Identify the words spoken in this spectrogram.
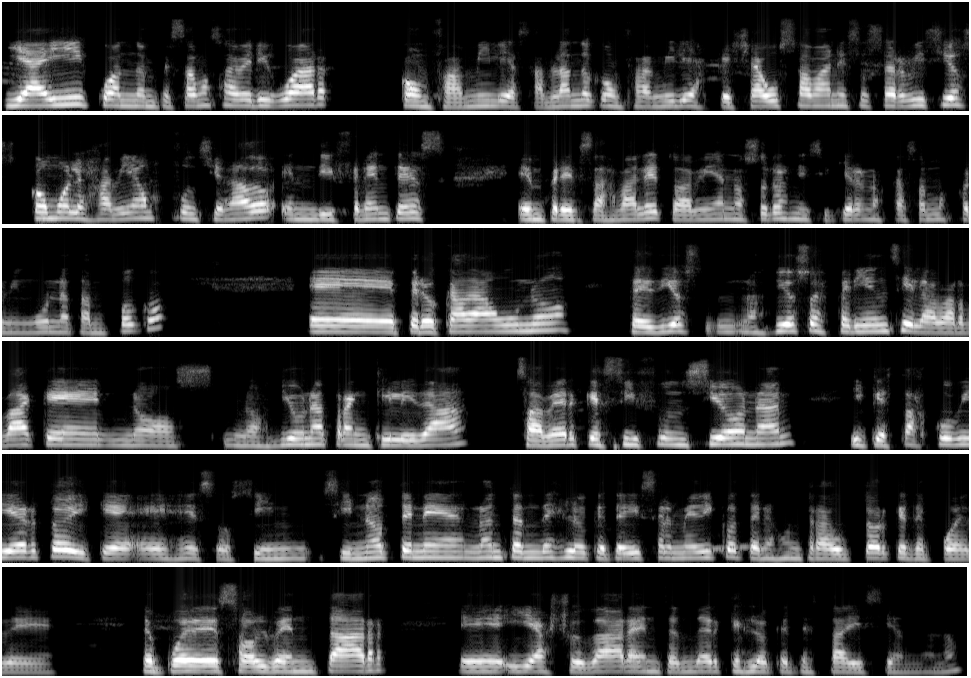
Y ahí cuando empezamos a averiguar con familias, hablando con familias que ya usaban esos servicios, cómo les habían funcionado en diferentes empresas, ¿vale? Todavía nosotros ni siquiera nos casamos con ninguna tampoco, eh, pero cada uno te dio, nos dio su experiencia y la verdad que nos, nos dio una tranquilidad saber que sí funcionan y que estás cubierto y que es eso, si, si no, tenés, no entendés lo que te dice el médico, tenés un traductor que te puede, te puede solventar eh, y ayudar a entender qué es lo que te está diciendo, ¿no?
